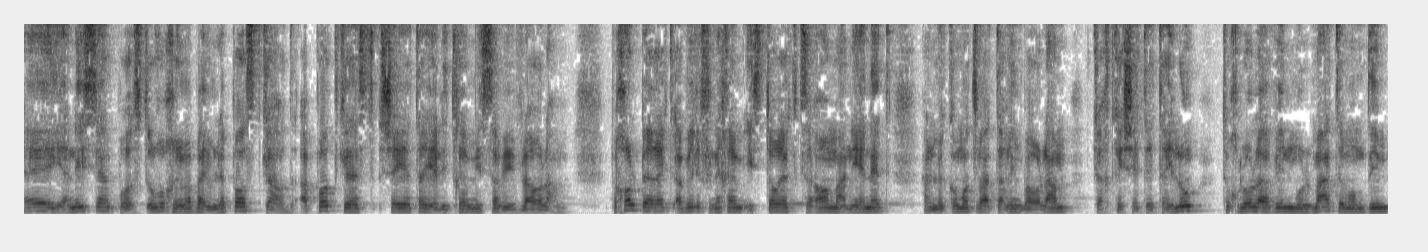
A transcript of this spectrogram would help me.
היי, hey, אני סם פוסט וברוכים הבאים לפוסטקארד, הפודקאסט שיטייל איתכם מסביב לעולם. בכל פרק אביא לפניכם היסטוריה קצרה ומעניינת על מקומות ואתרים בעולם, כך כשתטיילו תוכלו להבין מול מה אתם עומדים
